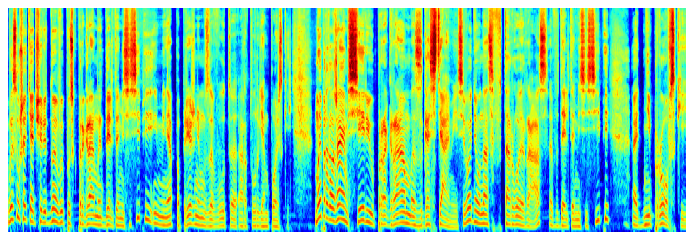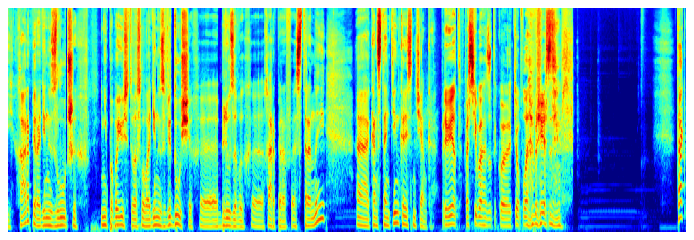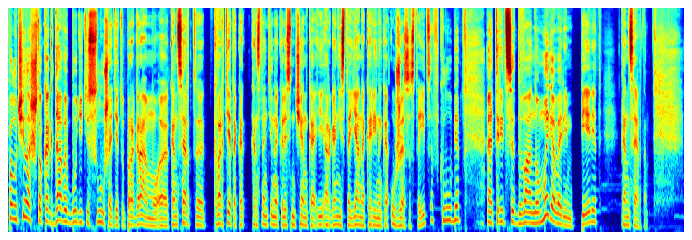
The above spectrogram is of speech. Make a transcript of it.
Вы слушаете очередной выпуск программы «Дельта Миссисипи», и меня по-прежнему зовут э, Артур Ямпольский. Мы продолжаем серию программ с гостями. Сегодня у нас второй раз в «Дельта Миссисипи» Днепровский Харпер, один из лучших, не побоюсь этого слова, один из ведущих э, блюзовых э, харперов страны, Константин Колесниченко. Привет, спасибо за такое теплое приветствие. Так получилось, что когда вы будете слушать эту программу, э, концерт э, квартета Константина Колесниченко и органиста Яна Кариника уже состоится в клубе 32, э, но мы говорим перед концертом.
